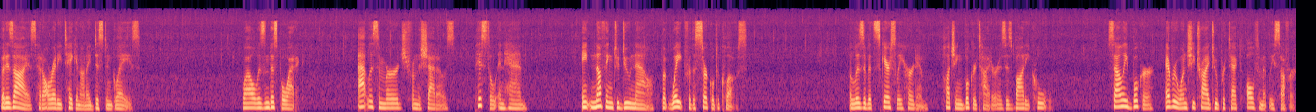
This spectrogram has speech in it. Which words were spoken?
But his eyes had already taken on a distant glaze. Well, isn't this poetic? Atlas emerged from the shadows, pistol in hand. Ain't nothing to do now but wait for the circle to close. Elizabeth scarcely heard him, clutching Booker tighter as his body cooled. Sally Booker, everyone she tried to protect, ultimately suffered.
